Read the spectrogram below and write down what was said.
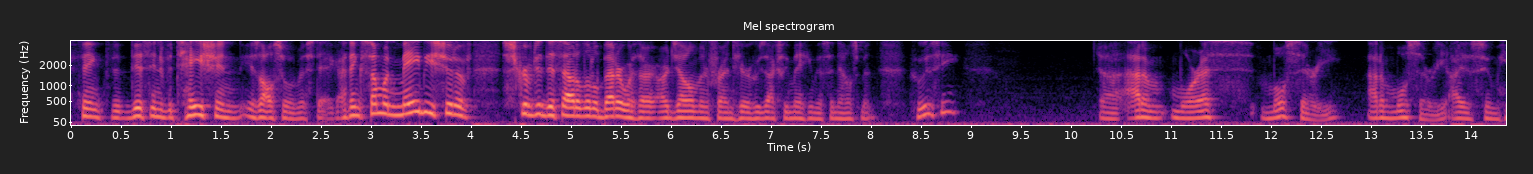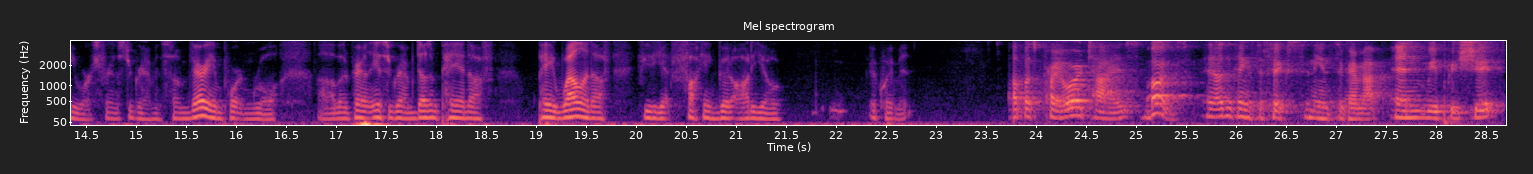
think that this invitation is also a mistake. I think someone maybe should have scripted this out a little better with our, our gentleman friend here who's actually making this announcement. Who is he? Uh, Adam Mores Mosseri. Adam Mosseri. I assume he works for Instagram in some very important role, uh, but apparently Instagram doesn't pay enough, pay well enough for you to get fucking good audio equipment. Help us prioritize bugs and other things to fix in the Instagram app. And we appreciate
